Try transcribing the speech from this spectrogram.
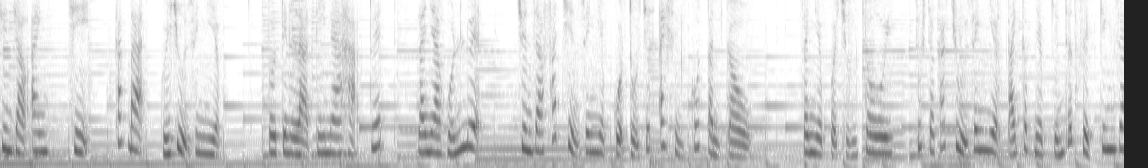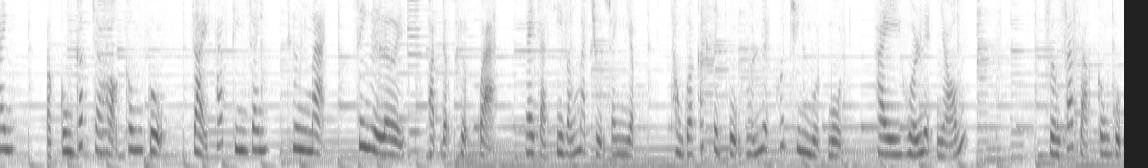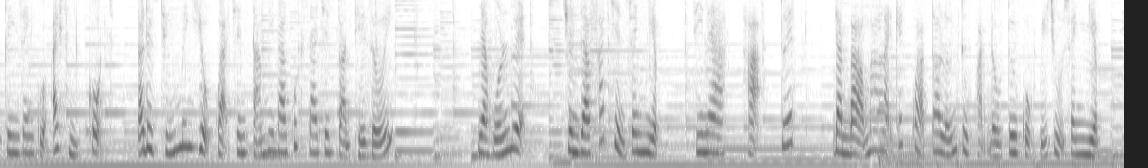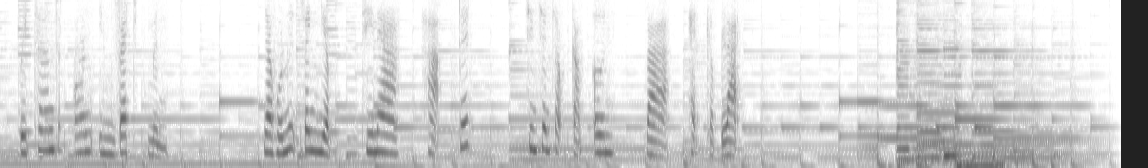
Xin chào anh, chị, các bạn, quý chủ doanh nghiệp. Tôi tên là Tina Hạ Tuyết, là nhà huấn luyện, chuyên gia phát triển doanh nghiệp của tổ chức Action Code toàn cầu. Doanh nghiệp của chúng tôi giúp cho các chủ doanh nghiệp tái cập nhật kiến thức về kinh doanh và cung cấp cho họ công cụ, giải pháp kinh doanh, thương mại, sinh lời, hoạt động hiệu quả ngay cả khi vắng mặt chủ doanh nghiệp thông qua các dịch vụ huấn luyện coaching một một hay huấn luyện nhóm. Phương pháp và công cụ kinh doanh của Action coach đã được chứng minh hiệu quả trên 83 quốc gia trên toàn thế giới. Nhà huấn luyện, chuyên gia phát triển doanh nghiệp Tina Hạ Tuyết đảm bảo mang lại kết quả to lớn từ khoản đầu tư của quý chủ doanh nghiệp Return on Investment. Nhà huấn luyện doanh nghiệp Tina Hạ Tuyết xin trân trọng cảm ơn và hẹn gặp lại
